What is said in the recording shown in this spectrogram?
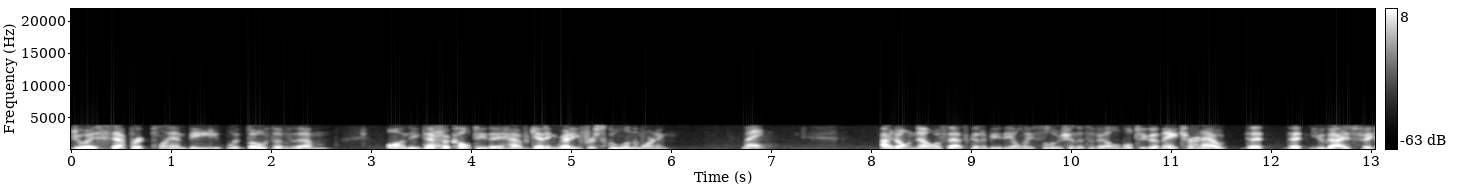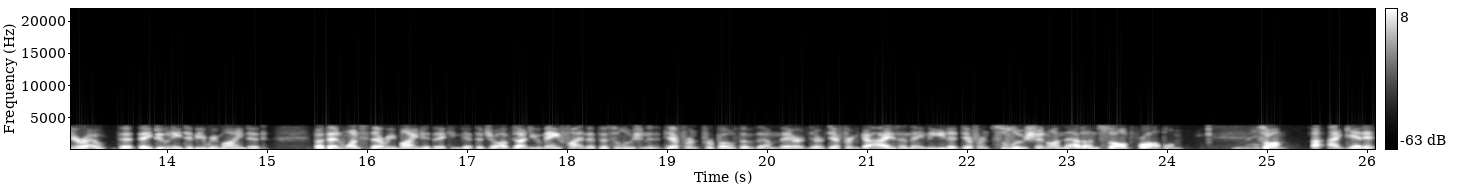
do a separate plan B with both of them on the Right. difficulty they have getting ready for school in the morning. Right. I don't know if that's going to be the only solution that's available to you. It may turn out that that you guys figure out that they do need to be reminded. But then once they're reminded they can get the job done, you may find that the solution is different for both of them. They're they're different guys and they need a different solution on that unsolved problem. Right. So I'm I I get it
